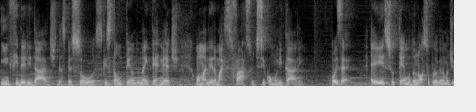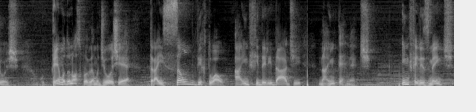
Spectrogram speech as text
infidelidade das pessoas que estão tendo na internet uma maneira mais fácil de se comunicarem? Pois é, é esse o tema do nosso programa de hoje. O tema do nosso programa de hoje é traição virtual, a infidelidade na internet. Infelizmente,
